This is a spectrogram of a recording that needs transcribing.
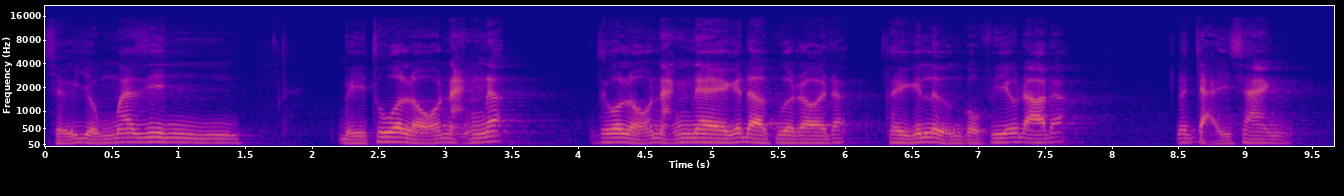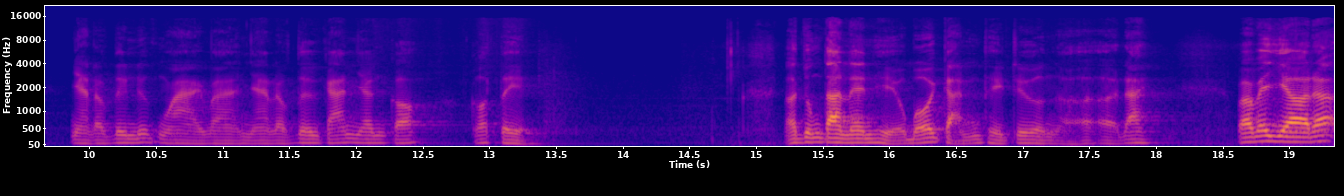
sử dụng margin bị thua lỗ nặng đó, thua lỗ nặng nề cái đợt vừa rồi đó, thì cái lượng cổ phiếu đó đó, nó chạy sang nhà đầu tư nước ngoài và nhà đầu tư cá nhân có có tiền. Đó, chúng ta nên hiểu bối cảnh thị trường ở ở đây. Và bây giờ đó,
